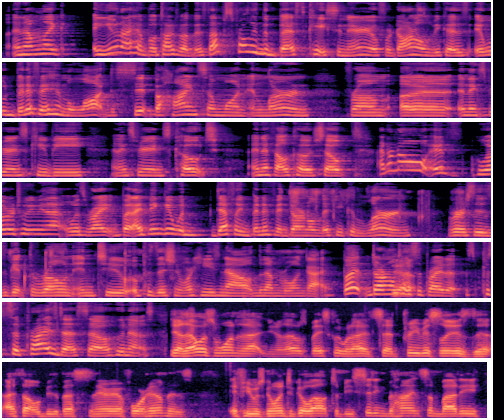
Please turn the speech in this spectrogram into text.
and I'm like. You and I have both talked about this. That's probably the best case scenario for Darnold because it would benefit him a lot to sit behind someone and learn from a, an experienced QB, an experienced coach, NFL coach. So I don't know if whoever tweeted me that was right, but I think it would definitely benefit Darnold if he could learn versus get thrown into a position where he's now the number one guy. But Darnold yeah. has surprised us, surprised us, so who knows? Yeah, that was one that you know that was basically what I had said previously is that I thought would be the best scenario for him is if he was going to go out to be sitting behind somebody.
